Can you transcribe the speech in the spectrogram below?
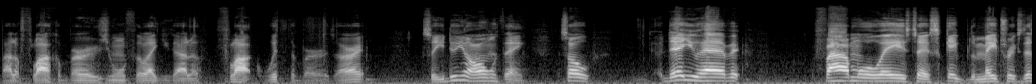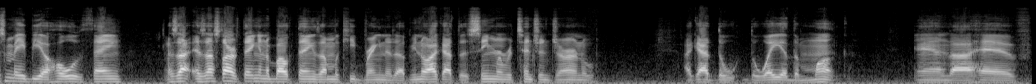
by the flock of birds. You won't feel like you got to flock with the birds. All right. So you do your own thing. So there you have it. Five more ways to escape the matrix. This may be a whole thing as I as I start thinking about things, I'm gonna keep bringing it up. You know, I got the semen retention journal, I got the the way of the monk, and I have,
